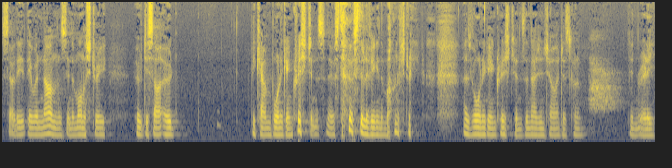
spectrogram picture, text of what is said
So the, there were nuns in the monastery who decided, who'd become born again Christians. They were still, still living in the monastery as born again Christians, and Ajahn Chah just kind of didn't really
